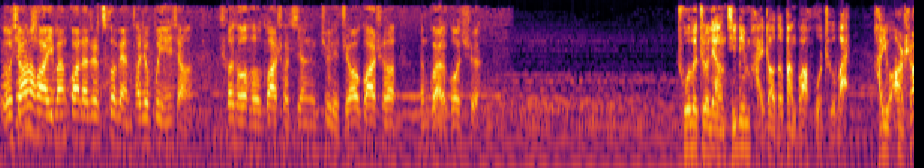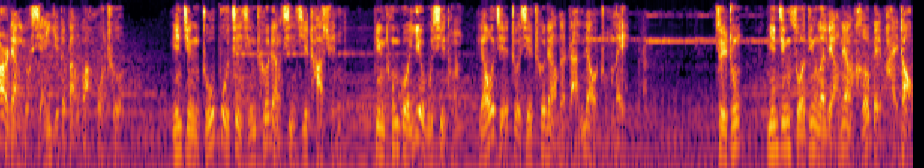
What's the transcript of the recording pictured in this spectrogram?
油箱的话，一般挂在这侧边，它就不影响车头和挂车之间的距离，只要挂车能拐得过去。除了这辆吉林牌照的半挂货车外，还有二十二辆有嫌疑的半挂货车。民警逐步进行车辆信息查询，并通过业务系统了解这些车辆的燃料种类。最终，民警锁定了两辆河北牌照、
